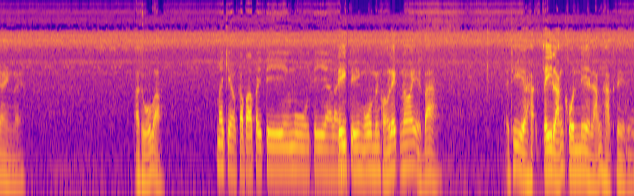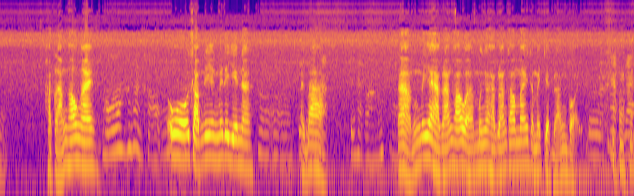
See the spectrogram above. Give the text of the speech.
ได้ยังไงเอาถูกเปล่า ไม่เกี่ยวกับว่าไปตีงูตีอะไร ตีตีงูมันของเล็กน้อยไอ้บ้าไอ้ที่หักตีหลังคนเนี่ยหลังหักเลยเนี่ยหักหลังเขาไง อ๋อข้างหลังเขาโอ้สับนี้ยังไม่ได้ยินนะเออเออเไอ้บ้าคือหักหลังอ่ามึงไม่ใช่หักหลังเขาอะมึงหักหลังเขาไหมทำไมเจ็บหลังบ่อยเออหักหลัง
